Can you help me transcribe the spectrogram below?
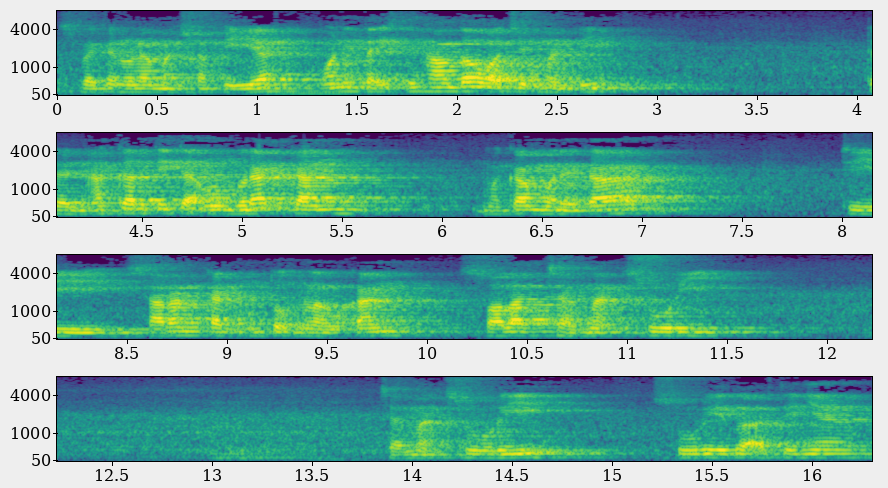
sebagian ulama syafi'iyah wanita istihadah wajib mandi. Dan agar tidak memberatkan maka mereka disarankan untuk melakukan sholat jamak suri jamak suri suri itu artinya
